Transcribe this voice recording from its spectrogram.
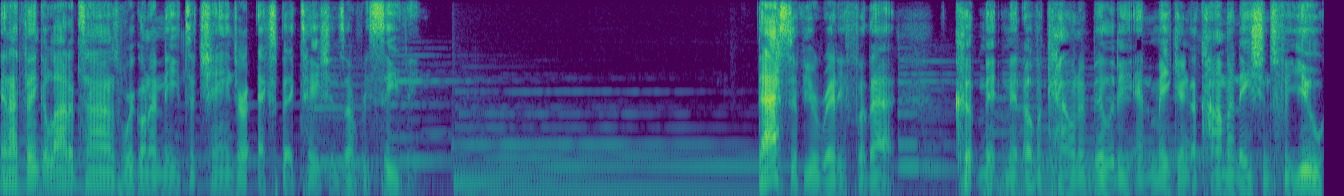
And I think a lot of times we're going to need to change our expectations of receiving. That's if you're ready for that commitment of accountability and making accommodations for you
